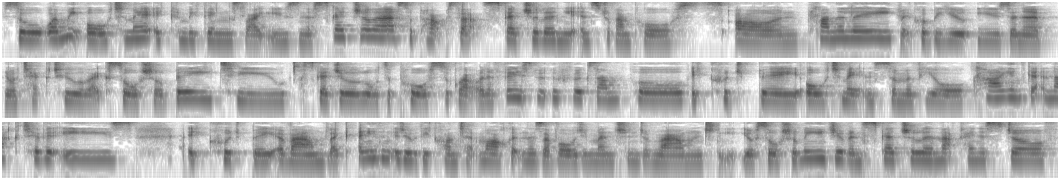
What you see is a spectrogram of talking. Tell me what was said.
So when we automate, it can be things like using a scheduler. So perhaps that's scheduling your Instagram posts on Planoly. It could be using a you know, tech tool like SocialBee to schedule loads of posts to go out on a Facebook group, for example. It could be automating some of your client getting activities. It could be around like anything to do with your content marketing, as I've already mentioned, around your social media and scheduling, that kind of stuff.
